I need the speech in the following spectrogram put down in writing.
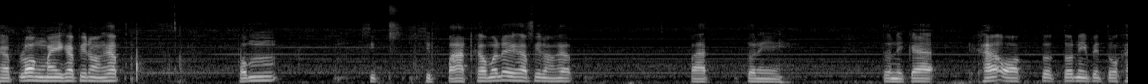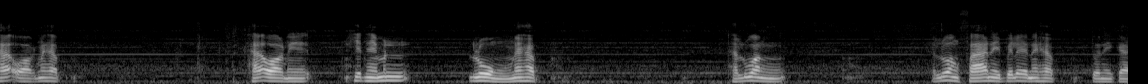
ครับล่องไม้ครับพี่น้องครับ ผมสิบสิบปาดเข้ามาเลยครับพี่น้องครับ ปาดตัวนี้ ตัวนี้ก็ขาออกตัวตัวนี้เป็นตัวขาออกนะครับขาออกนี่เฮ็ดให้มันลงนะครับถ้าล่วงถ้าล่วงฟ้านี่ไปเลยนะครับ ตัวนี้ก็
